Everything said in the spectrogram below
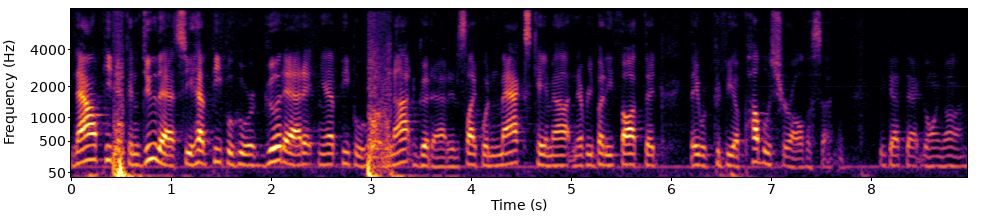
Now people can do that, so you have people who are good at it and you have people who are not good at it. It's like when Macs came out and everybody thought that they could be a publisher all of a sudden. You've got that going on.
